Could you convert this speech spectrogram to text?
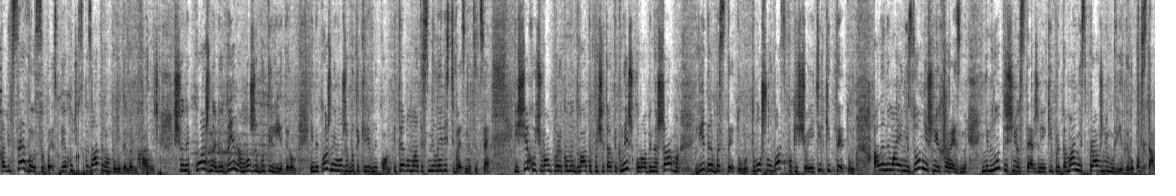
А від себе особисто я хочу сказати вам, Володимир Михайлович, що не кожна людина може бути лідером, і не кожен може бути керівником. І треба мати сміливість визнати це. І ще хочу вам порекомендувати почитати книжку Робіна Шарма Лідер без титулу. Тому що у вас поки що є тільки титул, але немає ні зовнішньої харизми, ні внутрішнього стержня, які притаманні справжньому лідеру. Ось так.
